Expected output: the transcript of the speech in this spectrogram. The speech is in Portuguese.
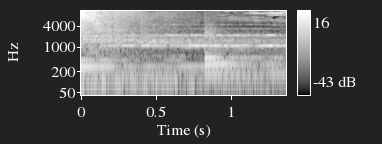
Música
